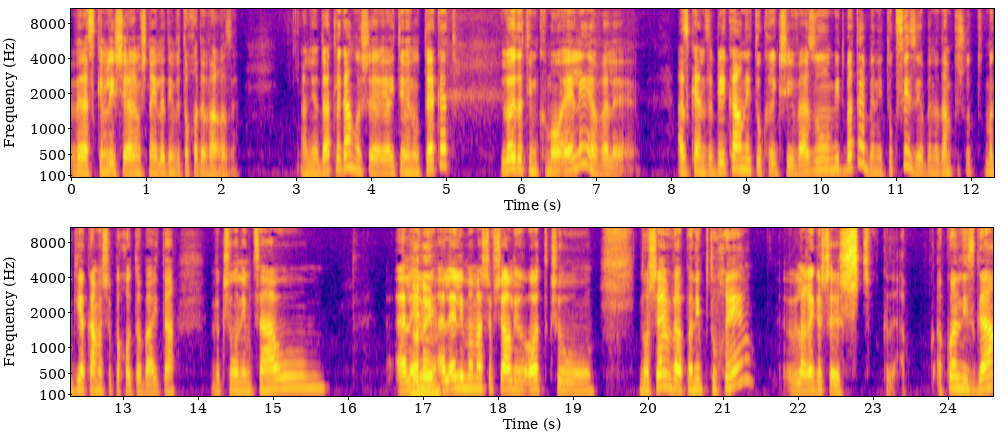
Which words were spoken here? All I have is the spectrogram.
ולהסכים להישאר עם שני ילדים בתוך הדבר הזה. אני יודעת לגמרי שהייתי מנותקת, לא יודעת אם כמו אלי, אבל... אה, אז כן, זה בעיקר ניתוק רגשי, ואז הוא מתבטא בניתוק פיזי. הבן אדם פשוט מגיע כמה שפחות הביתה, וכשהוא נמצא, הוא... על, לא אלי, על אלי ממש אפשר לראות כשהוא נושם והפנים פתוחים, לרגע ששט, נסגר,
